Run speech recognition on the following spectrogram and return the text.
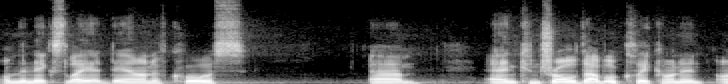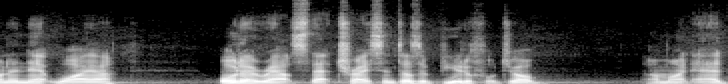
on the next layer down, of course. Um, and control double click on, an, on a net wire auto routes that trace and does a beautiful job, I might add.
